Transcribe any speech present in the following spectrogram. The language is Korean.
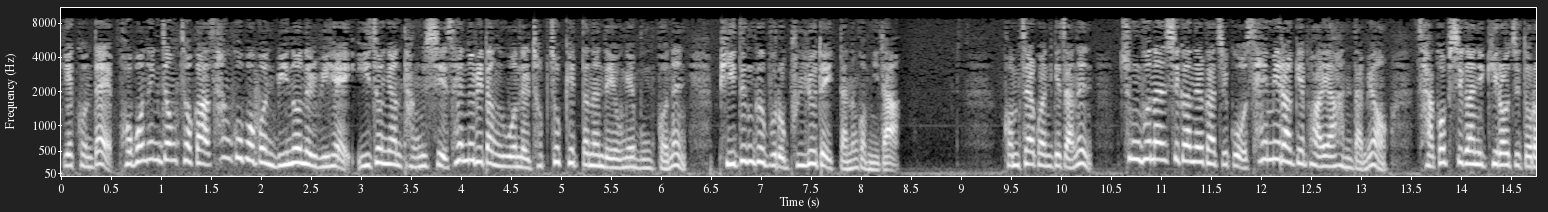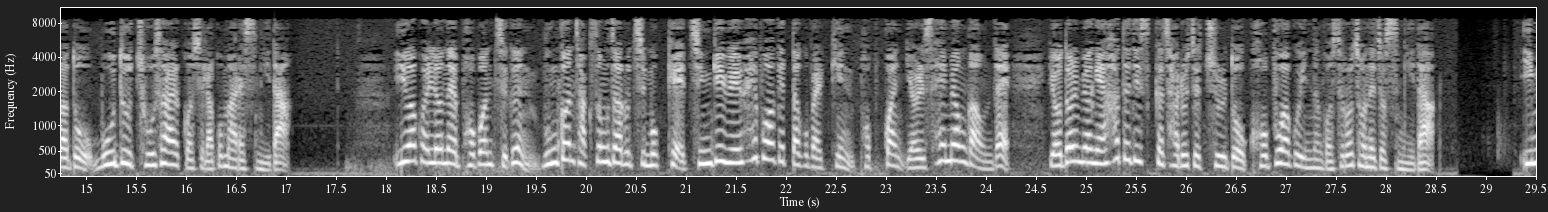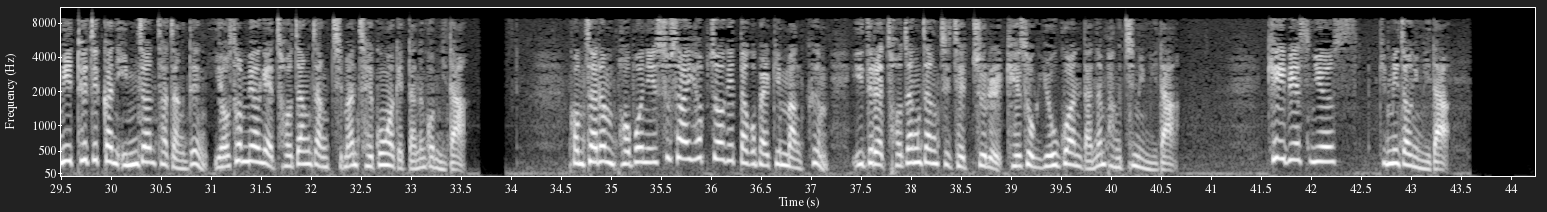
예컨대 법원 행정처가 상고법원 민원을 위해 이정현 당시 새누리당 의원을 접촉했다는 내용의 문건은 B등급으로 분류돼 있다는 겁니다. 검찰 관계자는 충분한 시간을 가지고 세밀하게 봐야 한다며 작업 시간이 길어지더라도 모두 조사할 것이라고 말했습니다. 이와 관련해 법원 측은 문건 작성자로 지목해 징계위에 회부하겠다고 밝힌 법관 13명 가운데 8명의 하드디스크 자료 제출도 거부하고 있는 것으로 전해졌습니다. 이미 퇴직한 임 전 차장 등 6명의 저장 장치만 제공하겠다는 겁니다. 검찰은 법원이 수사에 협조하겠다고 밝힌 만큼 이들의 저장장치 제출을 계속 요구한다는 방침입니다. KBS 뉴스 김미정입니다.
